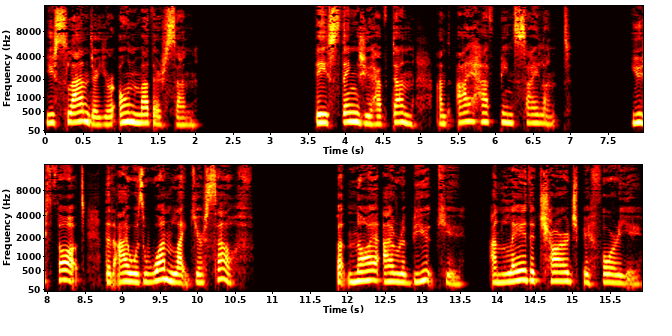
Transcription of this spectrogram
You slander your own mother's son. These things you have done, and I have been silent. You thought that I was one like yourself. But now I rebuke you and lay the charge before you.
